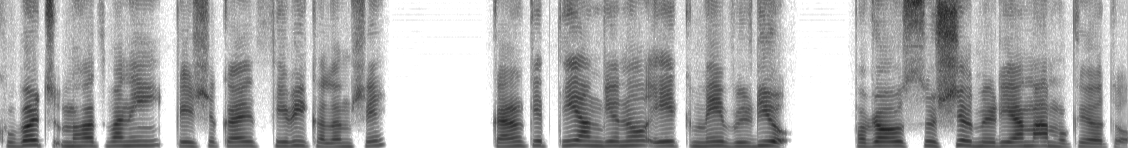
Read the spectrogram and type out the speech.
ખૂબ જ મહત્વની કહી શકાય તેવી કલમ છે, કારણ કે તે અંગેનો એક મેં વીડિયો અગાઉ સોશિયલ મીડિયામાં મૂક્યો હતો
